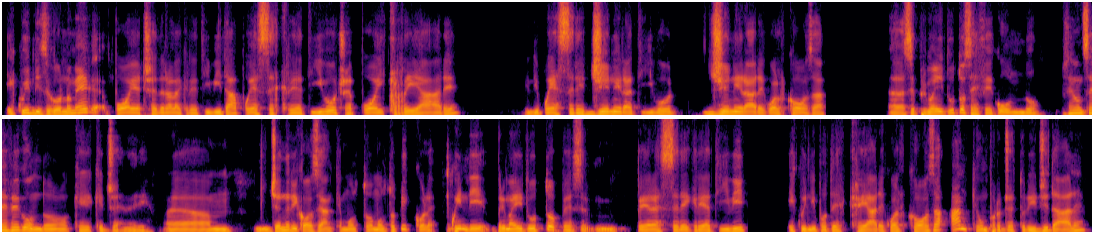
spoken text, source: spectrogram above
E quindi secondo me puoi accedere alla creatività, puoi essere creativo, cioè puoi creare quindi puoi essere generativo, generare qualcosa, uh, se prima di tutto sei fecondo. Se non sei fecondo, che, che generi? Um, generi cose anche molto, molto piccole. Quindi, prima di tutto, per, per essere creativi e quindi poter creare qualcosa, anche un progetto digitale,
